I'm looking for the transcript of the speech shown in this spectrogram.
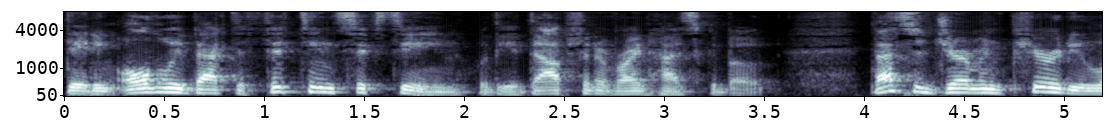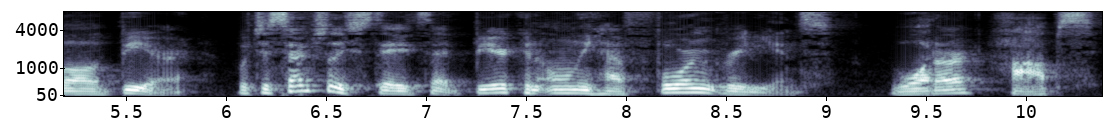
dating all the way back to 1516 with the adoption of Reinheitsgebot. That's a German purity law of beer, which essentially states that beer can only have four ingredients water, hops,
